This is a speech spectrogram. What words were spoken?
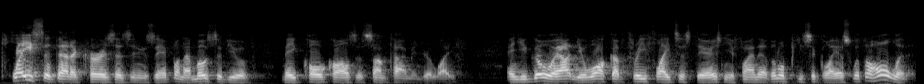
place that that occurs, as an example, now most of you have made cold calls at some time in your life, and you go out and you walk up three flights of stairs and you find that little piece of glass with a hole in it.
